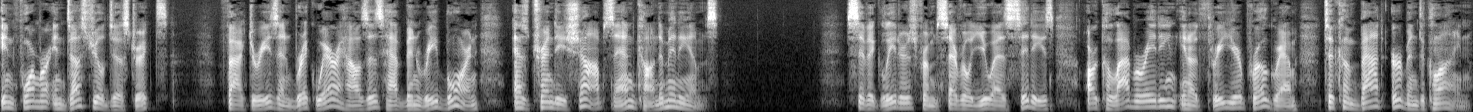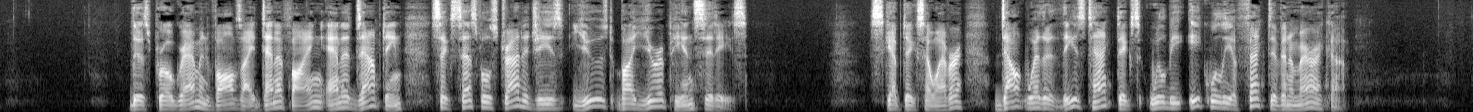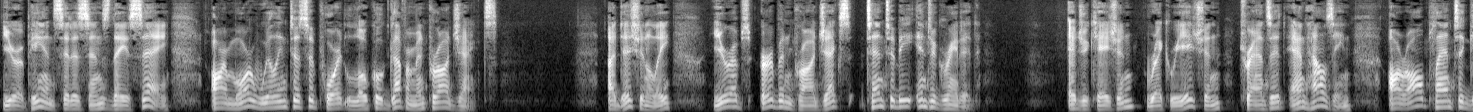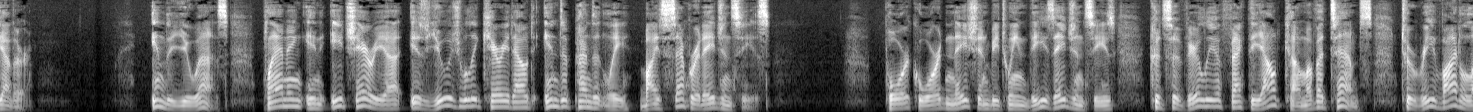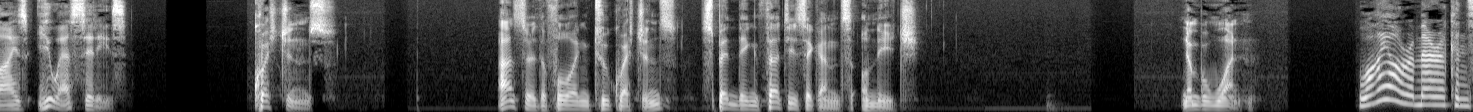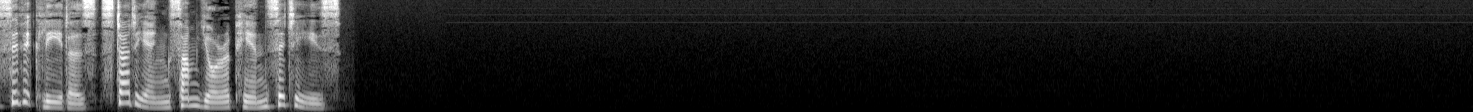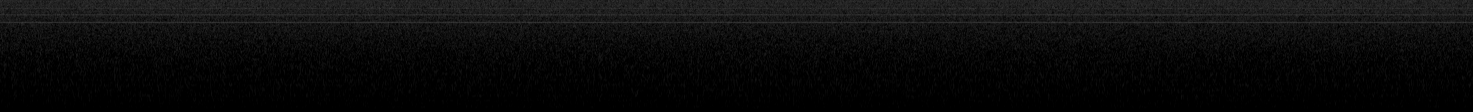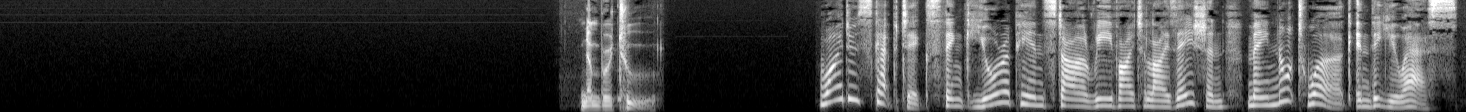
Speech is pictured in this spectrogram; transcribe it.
In former industrial districts, factories and brick warehouses have been reborn as trendy shops and condominiums. Civic leaders from several U.S. cities are collaborating in a three year program to combat urban decline. This program involves identifying and adapting successful strategies used by European cities. Skeptics, however, doubt whether these tactics will be equally effective in America. European citizens, they say, are more willing to support local government projects. Additionally, Europe's urban projects tend to be integrated. Education, recreation, transit, and housing are all planned together. In the U.S., planning in each area is usually carried out independently by separate agencies. Poor coordination between these agencies could severely affect the outcome of attempts to revitalize U.S. cities. Questions. Answer the following two questions, spending 30 seconds on each. Number 1. Why are American civic leaders studying some European cities? Number 2. Why do skeptics think European style revitalization may not work in the US?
